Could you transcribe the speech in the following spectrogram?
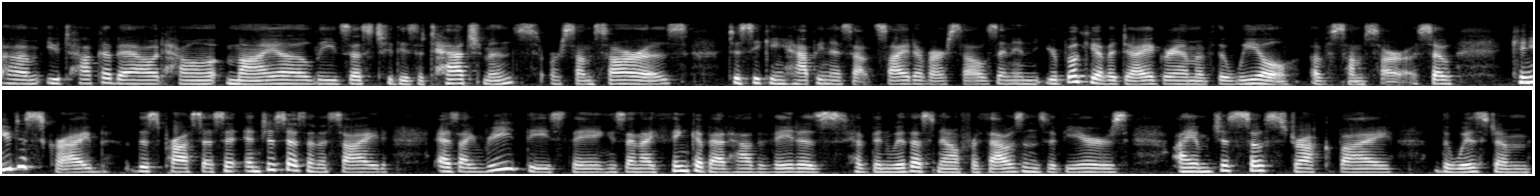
um, you talk about how Maya leads us to these attachments or samsaras to seeking happiness outside of ourselves. And in your book, you have a diagram of the wheel of samsara. So, can you describe this process? And just as an aside, as I read these things and I think about how the Vedas have been with us now for thousands of years, I am just so struck by the wisdom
